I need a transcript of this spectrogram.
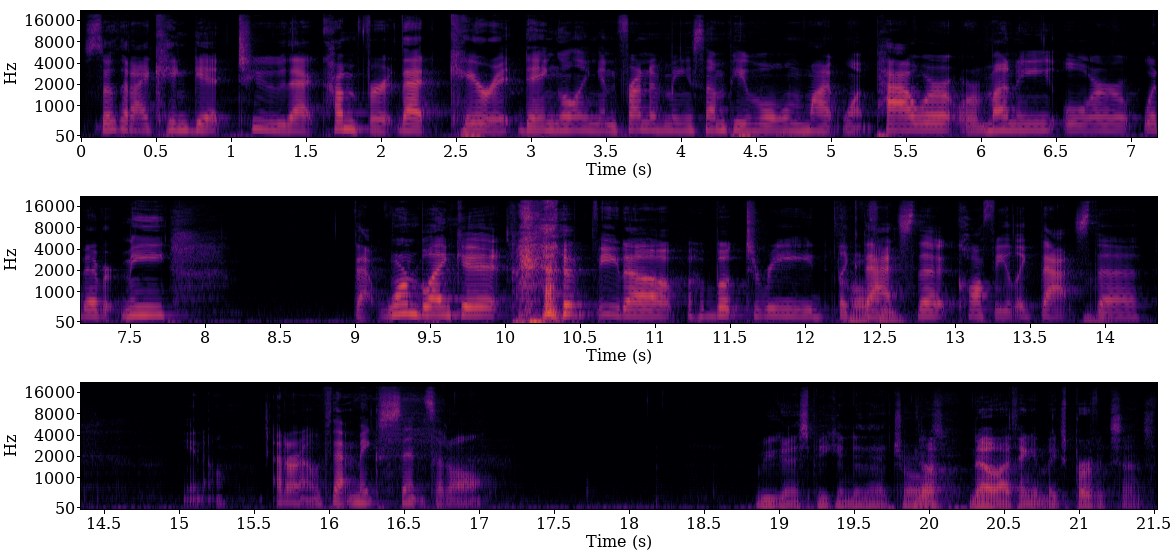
so that I can get to that comfort, that carrot dangling in front of me. Some people might want power or money or whatever. Me, that warm blanket, feet up, a book to read, like Coffee. that's the coffee, like that's mm-hmm. the, you know, I don't know if that makes sense at all. Were you going to speak into that, Charles? No, no, I think it makes perfect sense.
